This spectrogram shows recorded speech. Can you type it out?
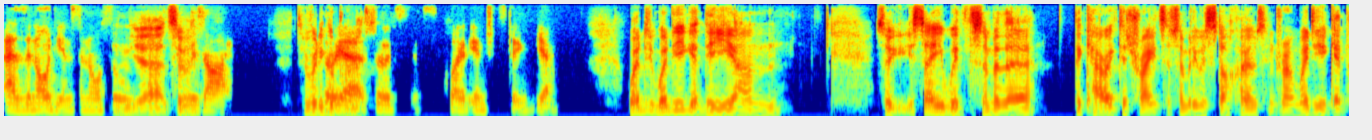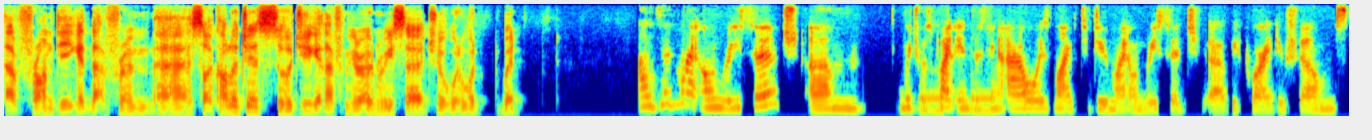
as an audience and also yeah, it's through a, his eye. it's a really So good yeah, premise. so it's it's quite interesting. Yeah. Where do where do you get the um? So you say with some of the the character traits of somebody with Stockholm syndrome, where do you get that from? Do you get that from uh, psychologists, or do you get that from your own research, or what? What? what I did my own research, um, which was quite interesting. I always like to do my own research uh, before I do films.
